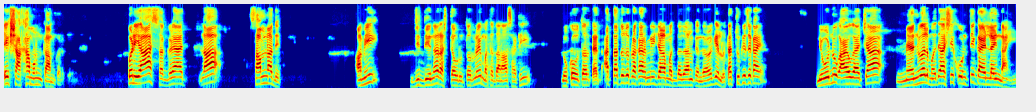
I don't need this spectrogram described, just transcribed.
एक शाखा म्हणून काम करते. पण या सगळ्याला सामना देत आम्ही जिद्दीनं रस्त्यावर उतरलोय मतदानासाठी. लोक उतरतात आत्ताचा जो प्रकार मी ज्या मतदान केंद्रावर गेलो त्यात चुकीचं काय? निवडणूक आयोगाच्या मॅन्युअलमध्ये अशी कोणती गाईडलाईन नाही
